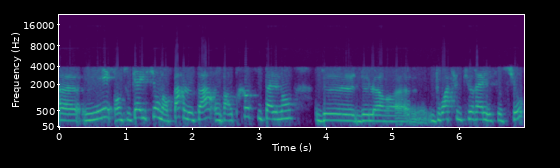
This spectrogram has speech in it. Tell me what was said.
Euh, mais en tout cas, ici, on n'en parle pas. On parle principalement de, de leurs euh, droits culturels et sociaux.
